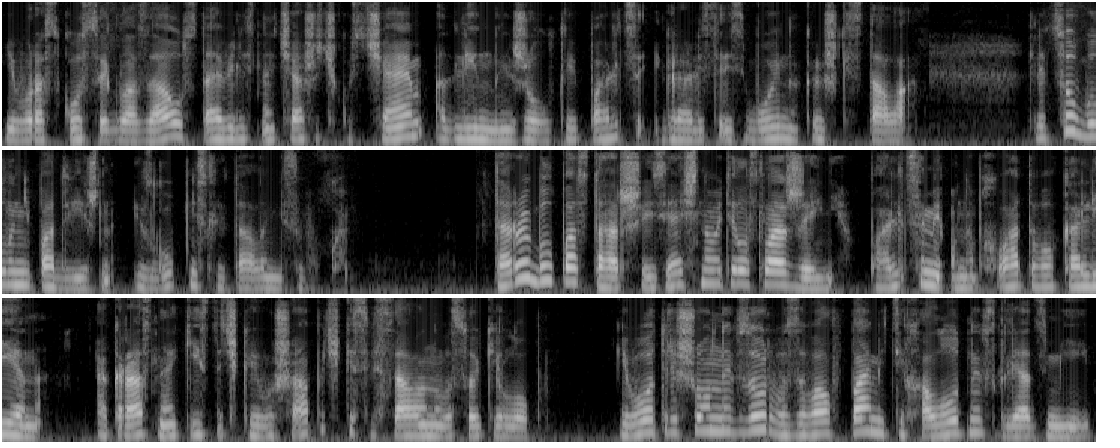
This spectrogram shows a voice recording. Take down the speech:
Его раскосые глаза уставились на чашечку с чаем, а длинные желтые пальцы играли с резьбой на крышке стола. Лицо было неподвижно, из губ не слетало ни звука. Второй был постарше, изящного телосложения. Пальцами он обхватывал колено, а красная кисточка его шапочки свисала на высокий лоб. Его отрешенный взор вызывал в памяти холодный взгляд змеи.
